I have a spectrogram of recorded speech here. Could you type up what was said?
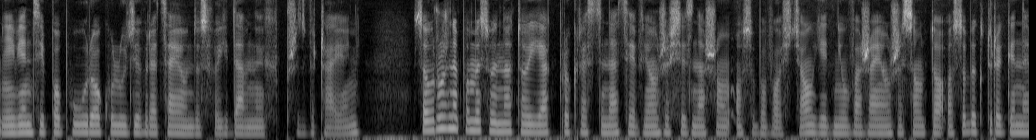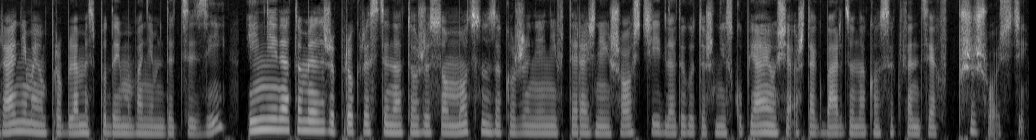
Mniej więcej po pół roku ludzie wracają do swoich dawnych przyzwyczajeń. Są różne pomysły na to, jak prokrastynacja wiąże się z naszą osobowością. Jedni uważają, że są to osoby, które generalnie mają problemy z podejmowaniem decyzji, inni natomiast, że prokrastynatorzy są mocno zakorzenieni w teraźniejszości i dlatego też nie skupiają się aż tak bardzo na konsekwencjach w przyszłości.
